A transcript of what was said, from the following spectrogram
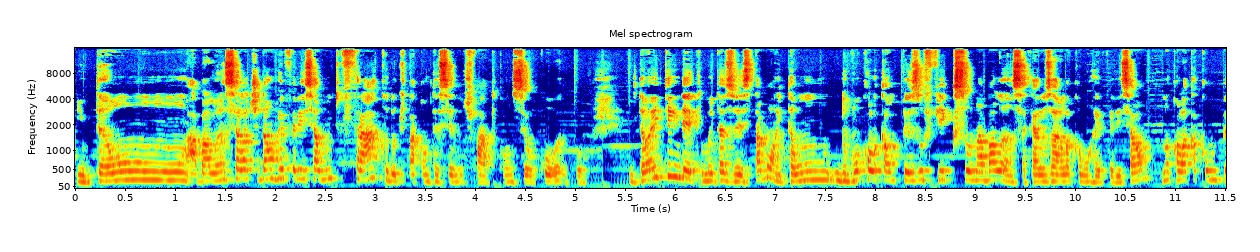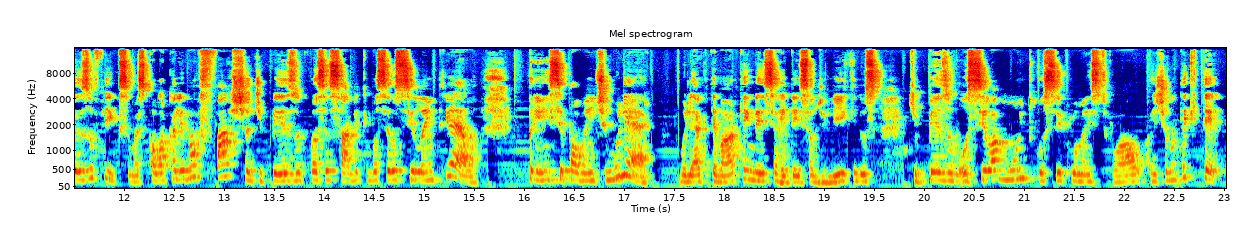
Então, a balança ela te dá um referencial muito fraco do que está acontecendo de fato com o seu corpo. Então, é entender que muitas vezes, tá bom, então não vou colocar um peso fixo na balança, quero usar ela como referencial, não coloca como peso fixo, mas coloca ali uma faixa de peso que você sabe que você oscila entre ela, principalmente mulher mulher que tem maior tendência à retenção de líquidos, que o peso oscila muito com o ciclo menstrual. A gente não tem que ter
